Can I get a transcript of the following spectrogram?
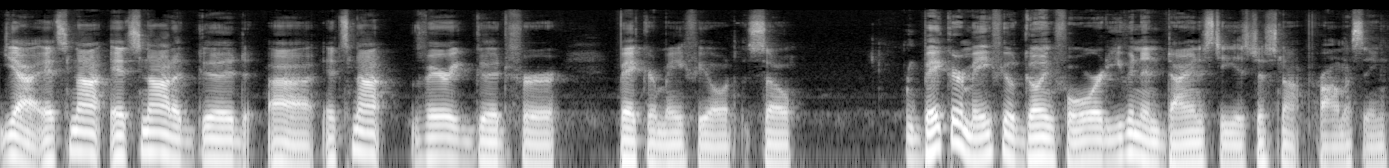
yeah, it's not it's not a good uh, it's not very good for Baker Mayfield. So Baker Mayfield going forward, even in Dynasty, is just not promising.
